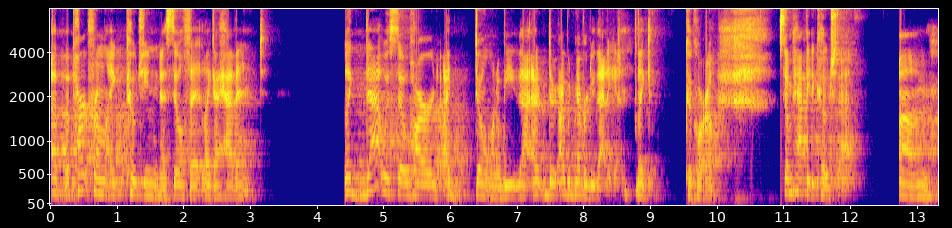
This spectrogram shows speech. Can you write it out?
A- apart from like coaching a SEALFIT, like I haven't, like that was so hard. I don't want to be that. I, there, I would never do that again, like Kokoro. So I'm happy to coach that. Um,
